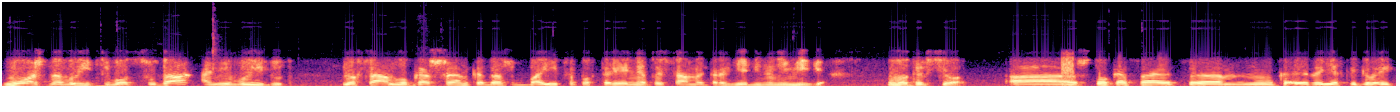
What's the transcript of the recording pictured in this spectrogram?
можно выйти вот сюда, они выйдут. Но сам Лукашенко даже боится повторения той самой трагедии на Немиге. Вот и все. А что касается, ну, это если говорить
